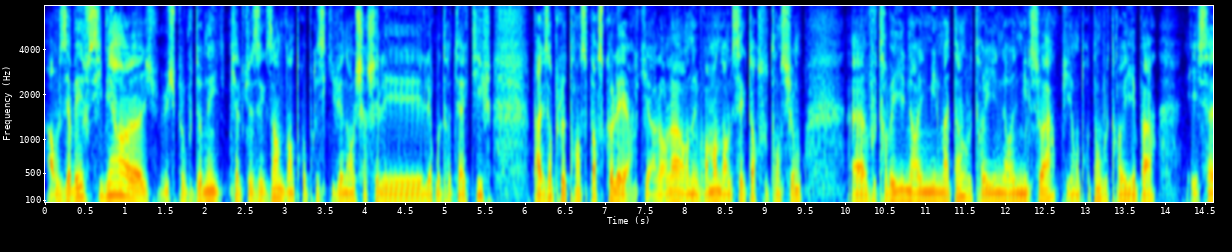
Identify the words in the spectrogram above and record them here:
Alors vous avez aussi bien, euh, je, peux vous donner quelques exemples d'entreprises qui viennent rechercher les, les, retraités actifs. Par exemple le transport scolaire, qui alors là on est vraiment dans le secteur sous tension. Euh, vous travaillez une heure et demie le matin, vous travaillez une heure et demie le soir, puis entre temps vous travaillez pas. Et ça,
